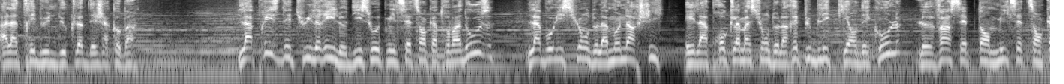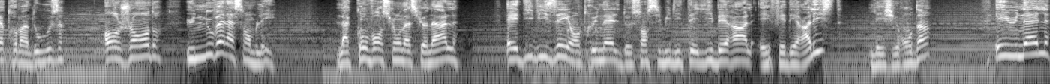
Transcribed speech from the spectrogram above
à la tribune du Club des Jacobins. La prise des Tuileries le 10 août 1792, l'abolition de la monarchie et la proclamation de la République qui en découle, le 20 septembre 1792, engendrent une nouvelle assemblée. La Convention nationale est divisée entre une aile de sensibilité libérale et fédéraliste, les Girondins, et une aile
